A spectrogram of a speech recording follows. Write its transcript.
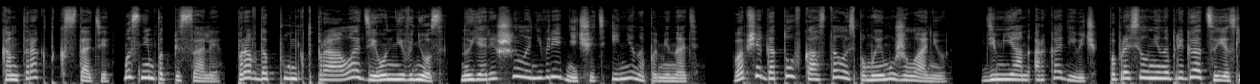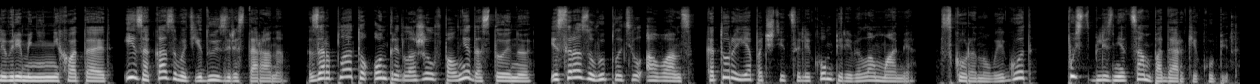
Контракт, кстати, мы с ним подписали. Правда, пункт про оладьи он не внес, но я решила не вредничать и не напоминать. Вообще, готовка осталась по моему желанию. Демьян Аркадьевич попросил не напрягаться, если времени не хватает, и заказывать еду из ресторана. Зарплату он предложил вполне достойную и сразу выплатил аванс, который я почти целиком перевела маме. Скоро Новый год, пусть близнецам подарки купит.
